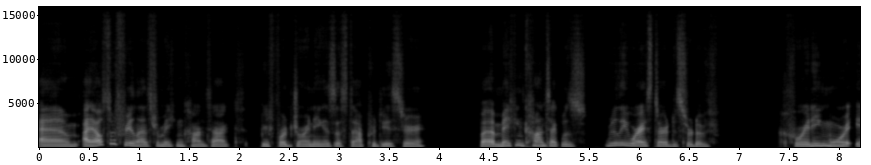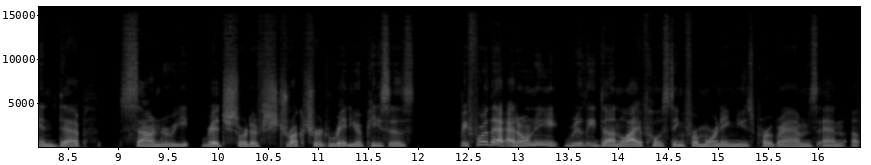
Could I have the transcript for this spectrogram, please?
Um, I also freelanced for Making Contact before joining as a staff producer, but Making Contact was really where I started sort of creating more in depth, sound rich, sort of structured radio pieces. Before that, I'd only really done live hosting for morning news programs and a,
